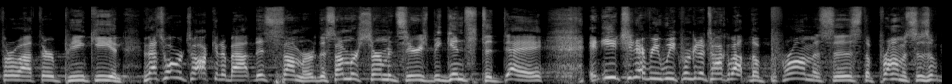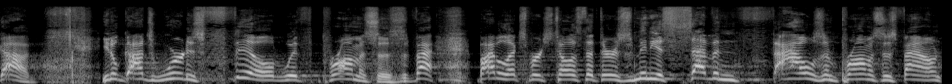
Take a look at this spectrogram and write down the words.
throw out their pinky. And, and that's what we're talking about this summer. The summer sermon series begins today. And each and every week, we're going to talk about the promises, the promises of God. You know, God's word is filled with promises. In fact, Bible experts tell us that there's as many as 7,000 promises found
